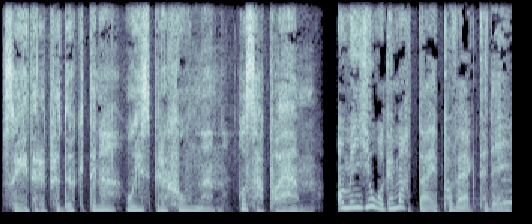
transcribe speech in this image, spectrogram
så hittar du produkterna och inspirationen hos Apohem. Om en yogamatta är på väg till dig,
